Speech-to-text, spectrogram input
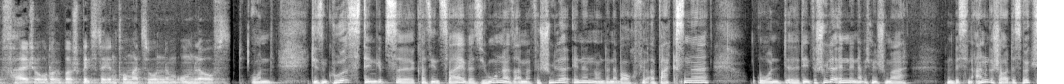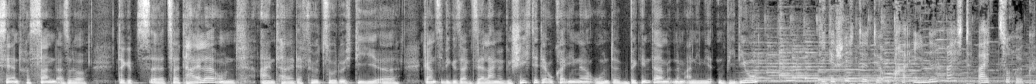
falsche oder überspitzte Informationen im Umlauf. Und diesen Kurs, den gibt's äh, quasi in zwei Versionen, also einmal für SchülerInnen und dann aber auch für Erwachsene. Und äh, den für SchülerInnen, den habe ich mir schon mal ein bisschen angeschaut. Das ist wirklich sehr interessant. Also da gibt's äh, zwei Teile und ein Teil, der führt so durch die äh, ganze, wie gesagt, sehr lange Geschichte der Ukraine und äh, beginnt da mit einem animierten Video. Die Geschichte der Ukraine reicht weit zurück.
